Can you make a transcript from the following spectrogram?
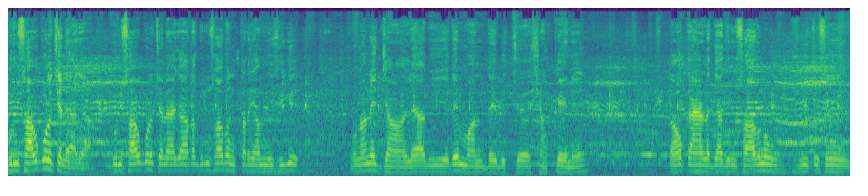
ਗੁਰੂ ਸਾਹਿਬ ਕੋਲ ਚਲਿਆ ਗਿਆ। ਗੁਰੂ ਸਾਹਿਬ ਕੋਲ ਚਲਿਆ ਗਿਆ ਤਾਂ ਗੁਰੂ ਸਾਹਿਬ ਅੰਤਰਯਾਮੀ ਸੀਗੇ। ਉਹਨਾਂ ਨੇ ਜਾਣ ਲਿਆ ਵੀ ਇਹਦੇ ਮਨ ਦੇ ਵਿੱਚ ਸ਼ੰਕੇ ਨੇ। ਤਾਂ ਉਹ ਕਹਿਣ ਲੱਗਿਆ ਗੁਰੂ ਸਾਹਿਬ ਨੂੰ ਵੀ ਤੁਸੀਂ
